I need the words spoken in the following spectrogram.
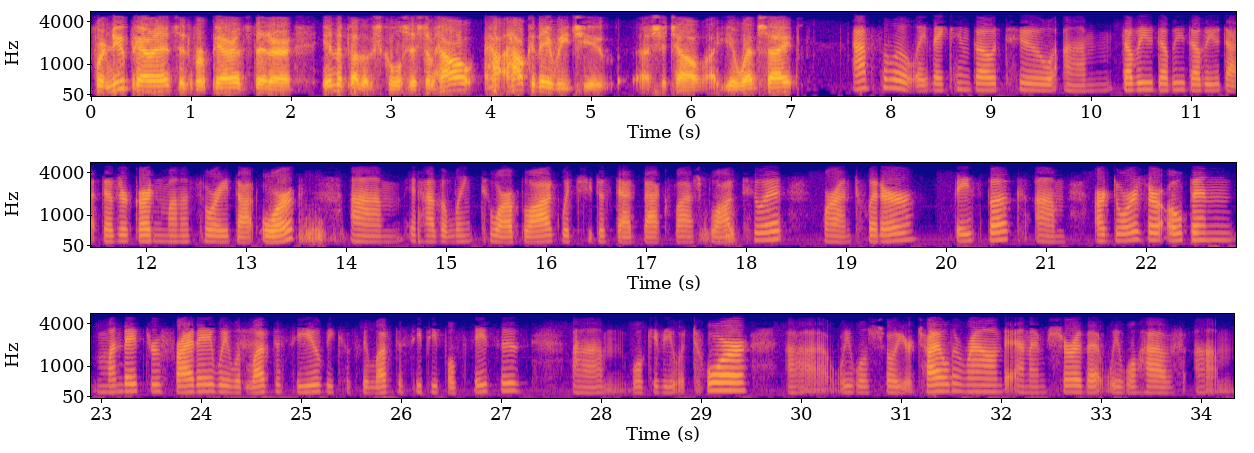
For new parents and for parents that are in the public school system, how how, how can they reach you, uh, Shetal? Uh, your website? Absolutely. They can go to um, www.desertgardenmontessori.org. Um, it has a link to our blog, which you just add backslash blog to it. We're on Twitter, Facebook. Um, our doors are open Monday through Friday. We would love to see you because we love to see people's faces. Um, we'll give you a tour. Uh, we will show your child around, and I'm sure that we will have um,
